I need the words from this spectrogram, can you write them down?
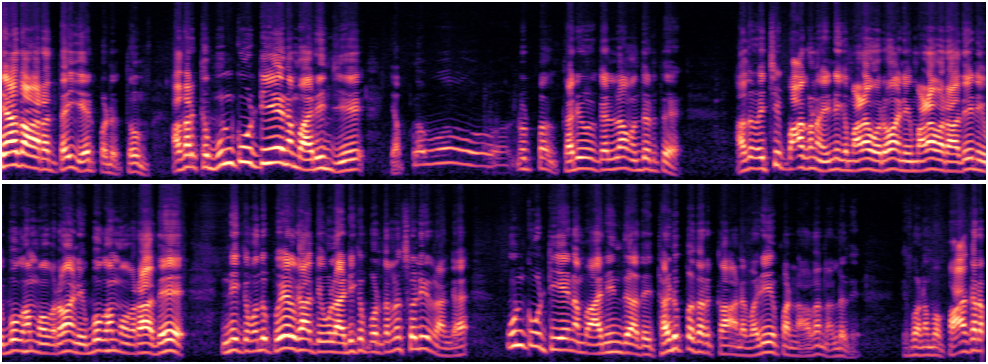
சேதாரத்தை ஏற்படுத்தும். அதற்கு முன்கூட்டியே நம்ம அறிஞ்சு எவ்வளவோ நுட்பம் கருவிகள்லாம் வந்துடுது. அதை வச்சு பார்க்கணும். இன்றைக்கி மழை வரும் இன்றைக்கி மழை வராது இன்றைக்கி பூகம்பம் வரும் இன்றைக்கி பூகம்பம் வராது. இன்றைக்கி வந்து புயல் காற்று இவ்வளோ அடிக்க போகிறதெல்லாம் சொல்லிடுறாங்க. முன்கூட்டியே நம்ம அறிந்து அதை தடுப்பதற்கான வழியை பண்ணால் தான் நல்லது. இப்போ நம்ம பார்க்குற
